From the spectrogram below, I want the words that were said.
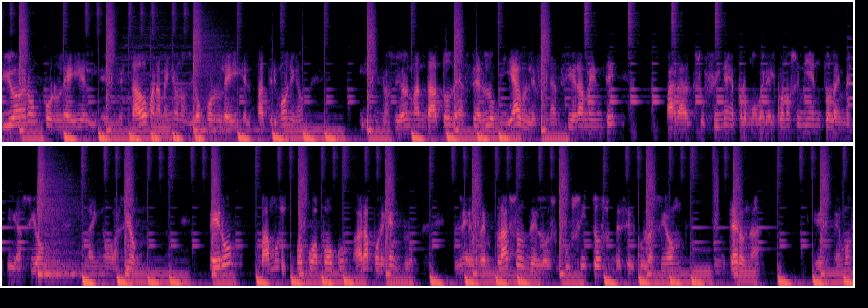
dieron por ley, el, el Estado panameño nos dio por ley el patrimonio y nos dio el mandato de hacerlo viable financieramente para sus fines de promover el conocimiento, la investigación, la innovación. Pero vamos poco a poco. Ahora, por ejemplo, el reemplazo de los busitos de circulación interna, hemos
